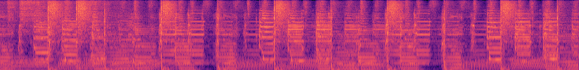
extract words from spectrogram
Thank you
